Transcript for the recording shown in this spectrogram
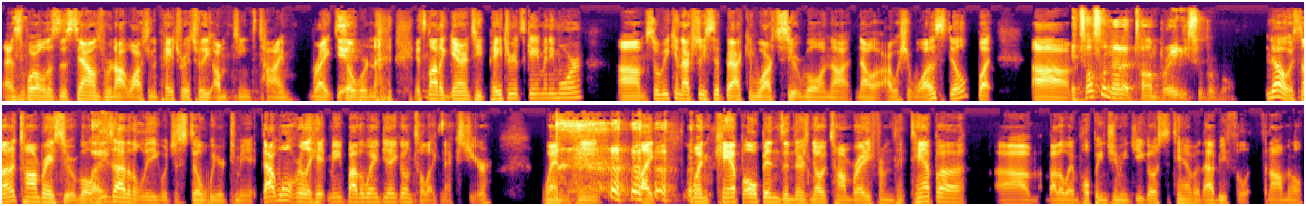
as mm-hmm. spoiled as this sounds, we're not watching the Patriots for the umpteenth time, right? Yeah. So we're not. It's not a guaranteed Patriots game anymore. Um, so we can actually sit back and watch the Super Bowl and not. Now I wish it was still, but um, it's also not a Tom Brady Super Bowl. No, it's not a Tom Brady Super Bowl. Like, He's out of the league, which is still weird to me. That won't really hit me, by the way, Diego, until like next year when he like when camp opens and there's no Tom Brady from Tampa. Um, by the way, I'm hoping Jimmy G goes to Tampa. That'd be phenomenal.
